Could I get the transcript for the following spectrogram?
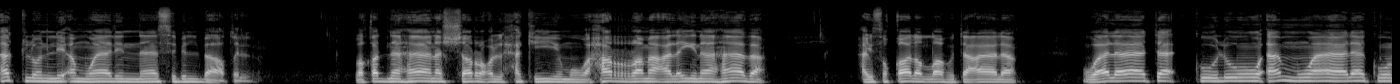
أكل لأموال الناس بالباطل. وقد نهانا الشرع الحكيم وحرم علينا هذا حيث قال الله تعالى ولا تأكلوا أموالكم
